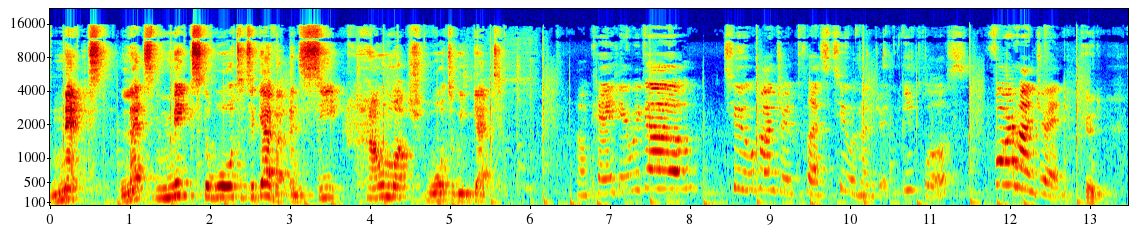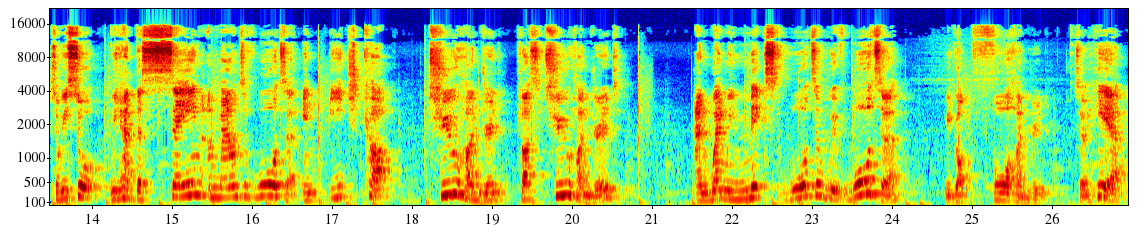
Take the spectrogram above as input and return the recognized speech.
Next, let's mix the water together and see how much water we get. Okay, here we go. 200 plus 200 equals 400. Good. So we saw we had the same amount of water in each cup, 200 plus 200. And when we mixed water with water, we got 400. So here,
